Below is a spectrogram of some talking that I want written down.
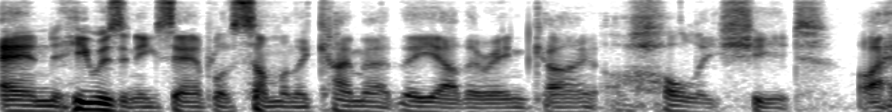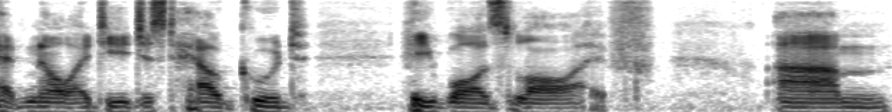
And he was an example of someone that came out the other end going, oh, "Holy shit! I had no idea just how good he was live." Um,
